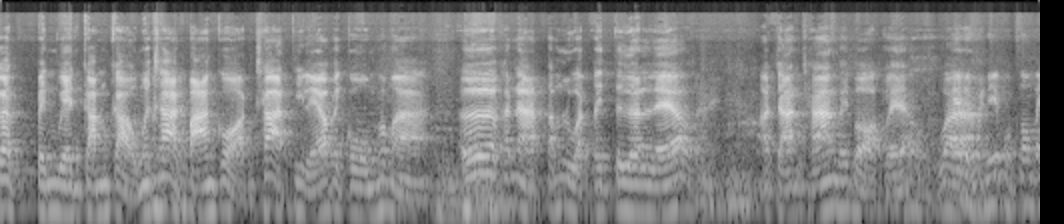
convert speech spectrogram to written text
ก็เป็นเวรกรรมเก่าเมื่อชาติปางก่อน ชาติที่แล้วไปโกงเข้ามา เออ ขนาดตำรวจไปเตือนแล้ว อาจารย์ช้างไปบอกแล้วว่าเนี่ยเดี๋ยววันนี้ผมต้องไป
